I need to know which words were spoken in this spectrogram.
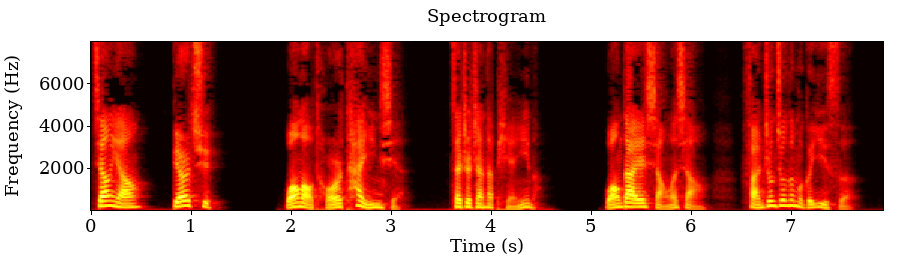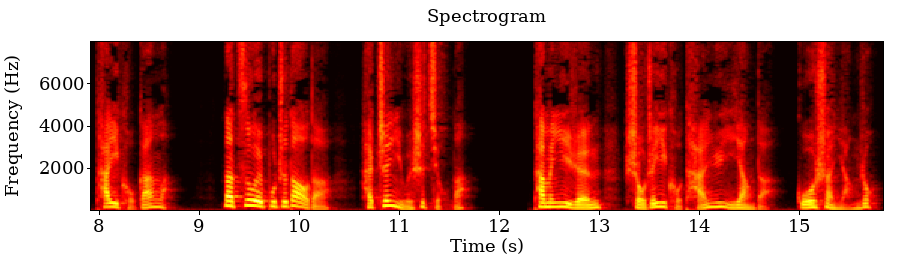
江阳，边儿去！王老头儿太阴险，在这占他便宜呢。王大爷想了想，反正就那么个意思。他一口干了，那滋味不知道的，还真以为是酒呢。他们一人守着一口痰盂一样的锅涮羊肉，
